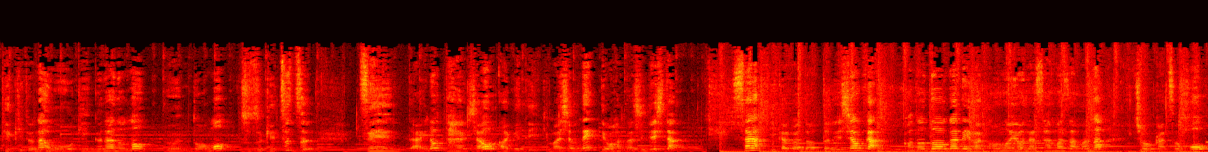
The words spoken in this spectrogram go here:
適度なウォーキングなどの運動も続けつつ全体の代謝を上げていきましょうねっていうお話でした。さあいかがだったでしょうか？この動画ではこのようなさまざまな腸活法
